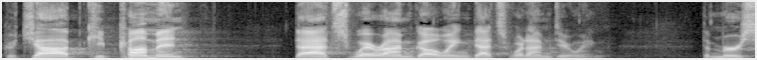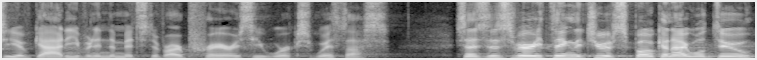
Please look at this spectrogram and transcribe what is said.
Good job. Keep coming. That's where I'm going. That's what I'm doing the mercy of God even in the midst of our prayer as He works with us. He says, This very thing that you have spoken, I will do,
